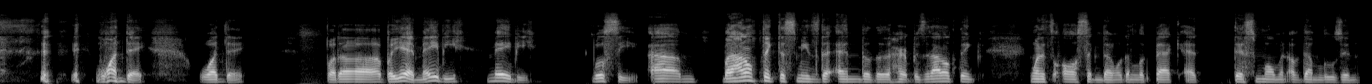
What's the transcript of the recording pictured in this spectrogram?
one day, one day. But uh, but yeah, maybe, maybe we'll see. Um, but I don't think this means the end of the Hurt Business. I don't think when it's all said and done, we're gonna look back at this moment of them losing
